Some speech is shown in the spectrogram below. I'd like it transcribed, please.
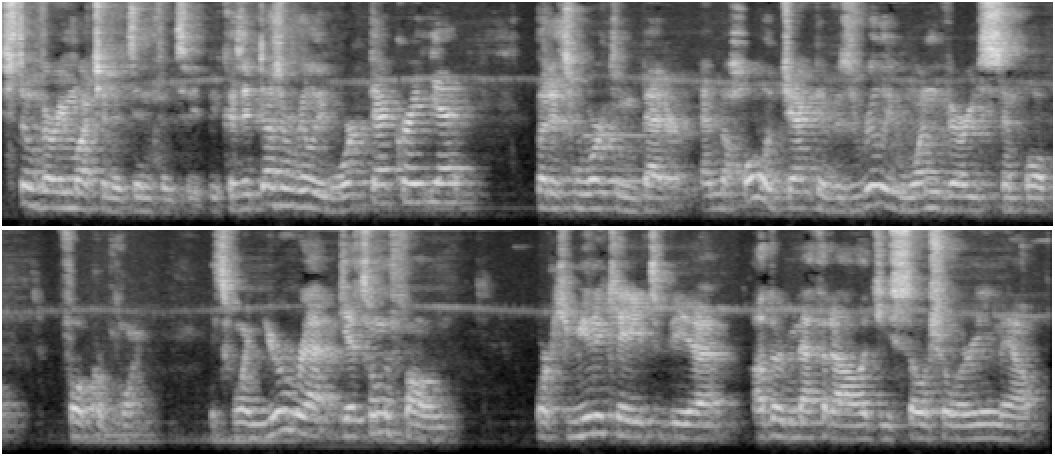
is still very much in its infancy because it doesn't really work that great yet, but it's working better. And the whole objective is really one very simple focal point. It's when your rep gets on the phone or communicates via other methodology, social or email,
